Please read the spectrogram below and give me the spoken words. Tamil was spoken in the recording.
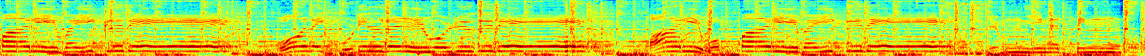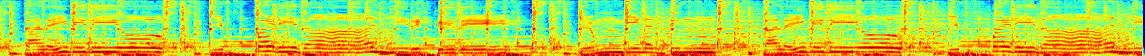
ஒப்பாரி வைக்குதே. ஓலை குடில்கள் ஒழுகுதே. பாரி ஒப்பாரி வைக்குதே. எம் இனத்தின் தலைவிதியோ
